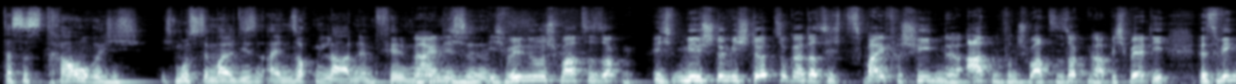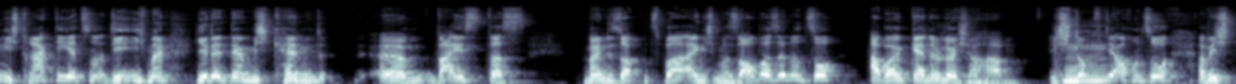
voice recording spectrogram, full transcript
Das ist traurig. Ich, musste mal diesen einen Sockenladen empfehlen. Nein, ich, ich will nur schwarze Socken. Ich, mir stimmt, mich stört sogar, dass ich zwei verschiedene Arten von schwarzen Socken habe. Ich werde die, deswegen, ich trage die jetzt nur, die, ich meine, jeder, der mich kennt, ähm, weiß, dass meine Socken zwar eigentlich immer sauber sind und so, aber gerne Löcher haben. Ich stopfe Mhm. die auch und so, aber ich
